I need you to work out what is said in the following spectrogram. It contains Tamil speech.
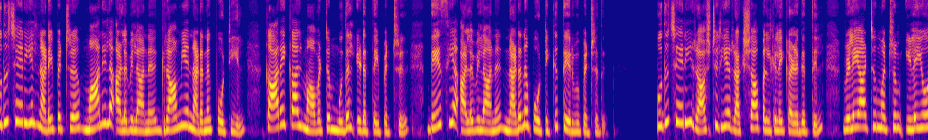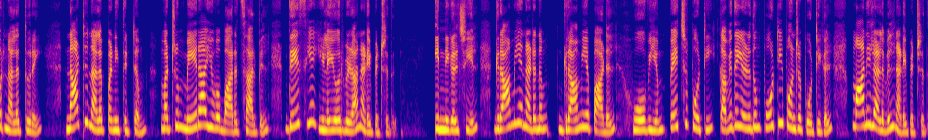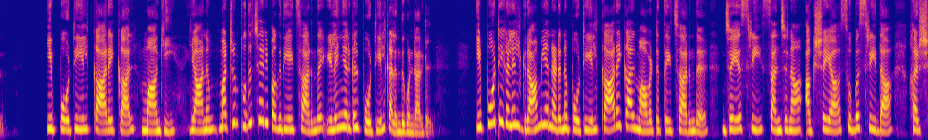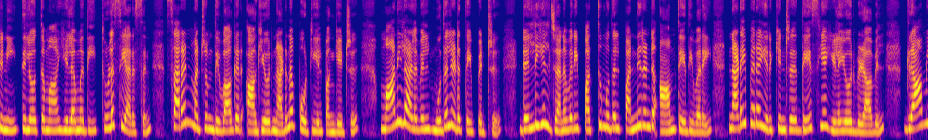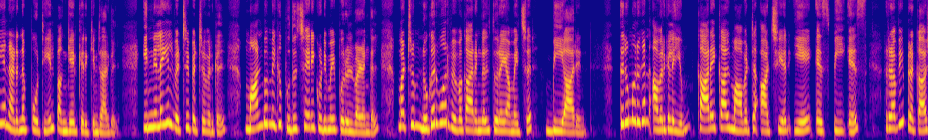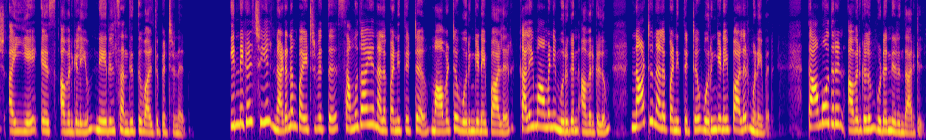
புதுச்சேரியில் நடைபெற்ற மாநில அளவிலான கிராமிய நடனப் போட்டியில் காரைக்கால் மாவட்டம் முதல் இடத்தை பெற்று தேசிய அளவிலான நடனப் போட்டிக்கு தேர்வு பெற்றது. புதுச்சேரி ராஷ்டிரிய ரக்ஷா பல்கலைக்கழகத்தில் விளையாட்டு மற்றும் இளையோர் நலத்துறை நாட்டு நலப்பணி திட்டம் மற்றும் மேரா யுவ பாரத் சார்பில் தேசிய இளையோர் விழா நடைபெற்றது. இந்நிகழ்ச்சியில் கிராமிய நடனம் கிராமிய பாடல் ஓவியம் பேச்சுப் போட்டி கவிதை எழுதும் போட்டி போன்ற போட்டிகள் மாநில அளவில் நடைபெற்றது. இப்போட்டியில் காரைக்கால் மாகி யானம் மற்றும் புதுச்சேரி பகுதியைச் சார்ந்த இளைஞர்கள் போட்டியில் கலந்து கொண்டார்கள். இப்போட்டிகளில் கிராமிய நடனப் போட்டியில் காரைக்கால் மாவட்டத்தைச் சார்ந்த ஜெயஸ்ரீ சஞ்சனா அக்ஷயா சுபஸ்ரீதா ஹர்ஷினி திலோத்தமா இளமதி துளசி அரசன் சரண் மற்றும் திவாகர் ஆகியோர் நடனப் போட்டியில் பங்கேற்று மாநில அளவில் முதலிடத்தை பெற்று டெல்லியில் ஜனவரி பத்து முதல் பன்னிரண்டு ஆம் தேதி வரை நடைபெற இருக்கின்ற தேசிய இளையோர் விழாவில் கிராமிய நடனப் போட்டியில் பங்கேற்க இருக்கின்றார்கள் இந்நிலையில் வெற்றி பெற்றவர்கள் மாண்புமிகு புதுச்சேரி குடிமைப் பொருள் வழங்கல் மற்றும் நுகர்வோர் விவகாரங்கள் துறை அமைச்சர் பி ஆர் என். திருமுருகன் அவர்களையும் காரைக்கால் மாவட்ட ஆட்சியர் A. S. P. S. Ravi Prakash IAS அவர்களையும் நேரில் சந்தித்து வாழ்த்து பெற்றனர். இந்நிகழ்ச்சியில் நடனம் பயிற்றுவித்து சமுதாய நலப்பணித்திட்ட மாவட்ட ஒருங்கிணைப்பாளர் கலைமாமணி முருகன் அவர்களும் நாட்டு நலப்பணித்திட்ட ஒருங்கிணைப்பாளர் முனைவர் தாமோதரன் அவர்களும் உடனிருந்தார்கள்.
